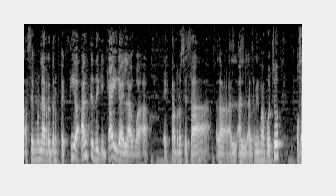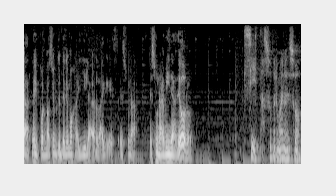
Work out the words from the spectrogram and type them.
hacemos la retrospectiva antes de que caiga el agua está procesada al, al, al ritmo o sea, la información que tenemos allí, la verdad que es, es, una, es una mina de oro. Sí, está súper bueno eso.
